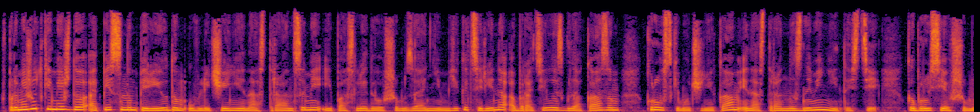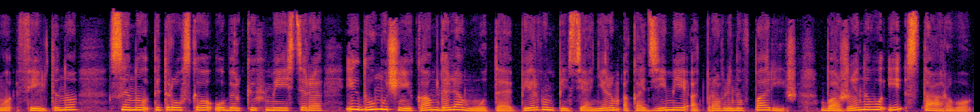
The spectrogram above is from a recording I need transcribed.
В промежутке между описанным периодом увлечения иностранцами и последовавшим за ним Екатерина обратилась к заказам к русским ученикам иностранных знаменитостей, к обрусевшему Фельтону, сыну Петровского оберкюхмейстера, и к двум ученикам Далямота, первым пенсионерам Академии, отправленным в Париж, Баженову и Старову.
